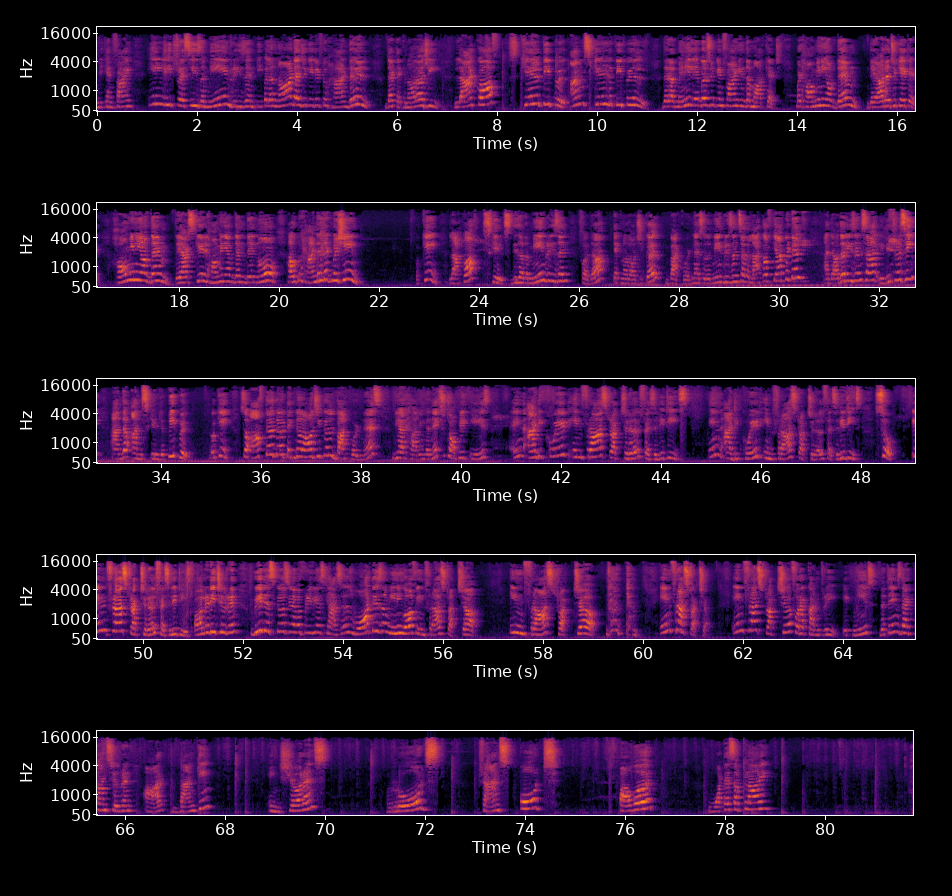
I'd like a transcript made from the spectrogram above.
We can find illiteracy is the main reason. People are not educated to handle the technology. Lack of skilled people, unskilled people. There are many laborers you can find in the market. But how many of them, they are educated? How many of them, they are skilled? How many of them, they know how to handle that machine? Okay, lack of skills. These are the main reason for the technological backwardness. So the main reasons are the lack of capital and the other reasons are illiteracy and the unskilled people. Okay, so after the technological backwardness, we are having the next topic is inadequate infrastructural facilities. Inadequate infrastructural facilities. So, infrastructural facilities. Already children, we discussed in our previous classes what is the meaning of infrastructure. Infrastructure. infrastructure. Infrastructure for a country. It means the things that comes children are banking, insurance, roads, transport, power, water supply,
